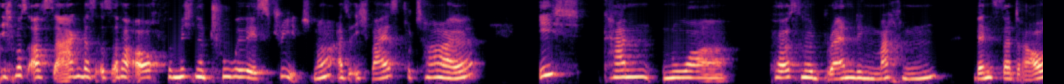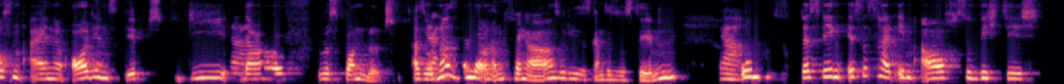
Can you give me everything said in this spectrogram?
Ich muss auch sagen, das ist aber auch für mich eine Two-Way Street, ne? Also ich weiß total, ich kann nur Personal Branding machen, wenn es da draußen eine Audience gibt, die ja. darauf respondet. Also ja. ne, Sender und Empfänger, so dieses ganze System. Ja. Und deswegen ist es halt eben auch so wichtig,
